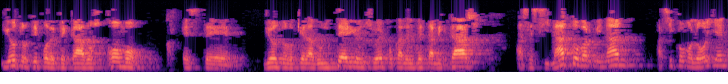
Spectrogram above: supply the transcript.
y otro tipo de pecados como este Dios no lo quiere adulterio en su época del Betamigdash, asesinato Barminán, así como lo oyen,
